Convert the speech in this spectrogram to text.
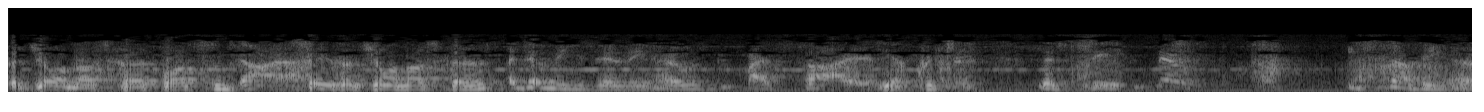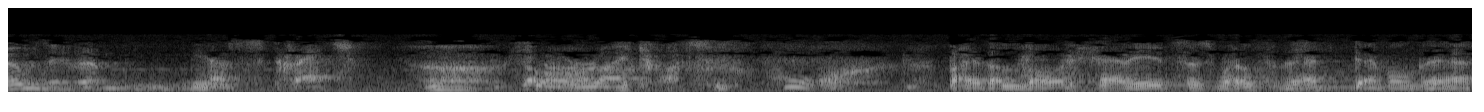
But you're not hurt, Watson. Say that you're not hurt. I don't think he's anything, Holmes. But my side. Here, quickly. Let's see. No, it's nothing, Holmes. It's a mere scratch. Oh, you're right, Watson. By the Lord Harry, it's as well for that devil there.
